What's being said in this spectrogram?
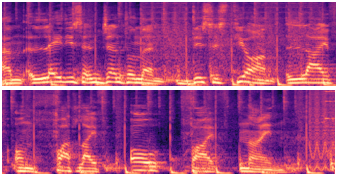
And ladies and gentlemen, this is Tioan live on Phatlive 059.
